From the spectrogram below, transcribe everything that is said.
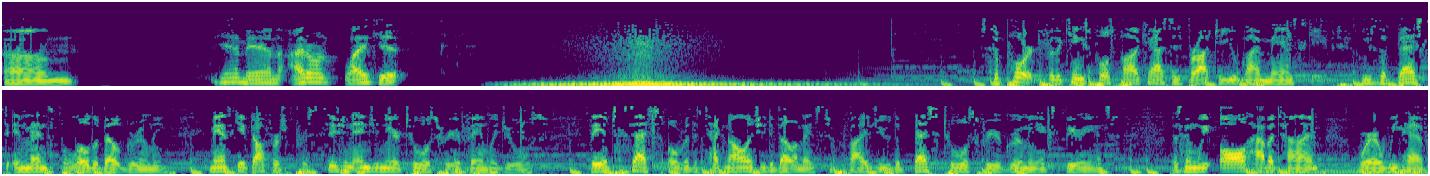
Um, yeah, man, I don't like it. Support for the King's Pulse podcast is brought to you by Manscaped, who's the best in men's below the belt grooming. Manscaped offers precision engineered tools for your family jewels. They obsess over the technology developments to provide you the best tools for your grooming experience. Listen, we all have a time where we have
